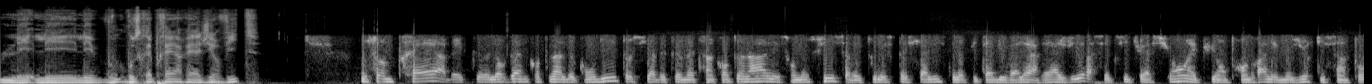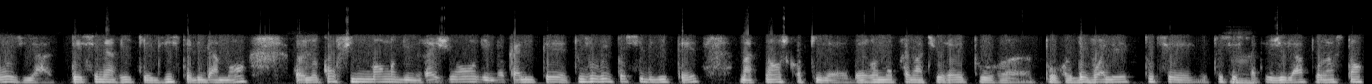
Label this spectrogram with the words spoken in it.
vous, serez prêt à réagir vite? Nous sommes prêts avec euh, l'organe cantonal de conduite, aussi avec le médecin cantonal et son office, avec tous les spécialistes de l'hôpital du Valais à réagir à cette situation et puis on prendra les mesures qui s'imposent. Il y a des scénarios qui existent évidemment. Le confinement d'une région, d'une localité est toujours une possibilité. Maintenant, je crois qu'il est vraiment prématuré pour, pour dévoiler toutes ces, toutes ces mmh. stratégies-là. Pour l'instant,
